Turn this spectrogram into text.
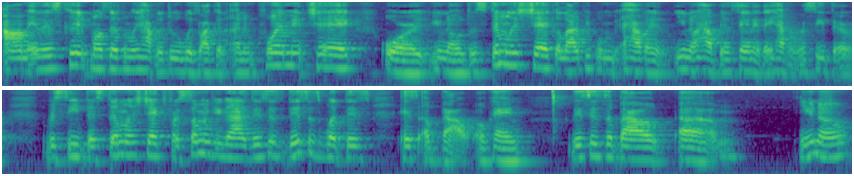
Um, and this could most definitely have to do with like an unemployment check or, you know, the stimulus check. A lot of people haven't, you know, have been saying that they haven't received their received a stimulus check. For some of you guys, this is this is what this is about. Okay, this is about um, you know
